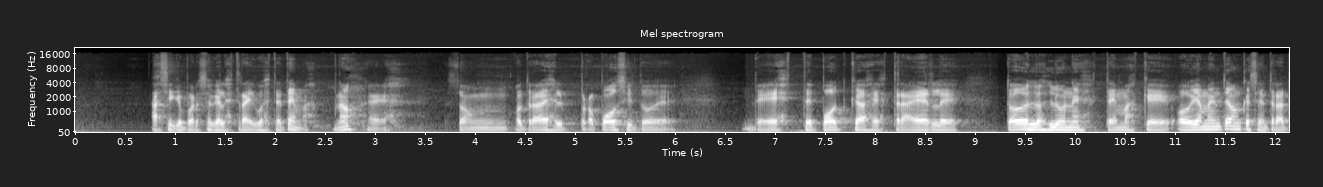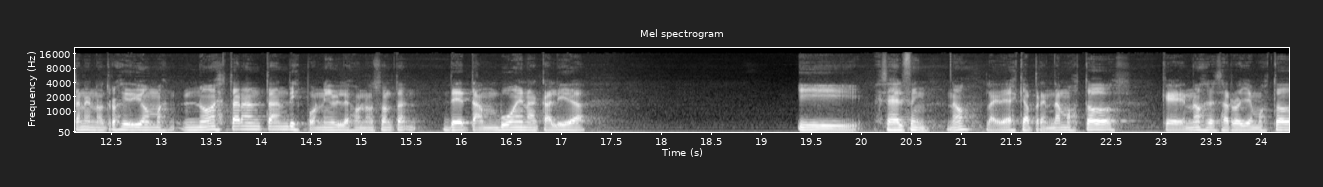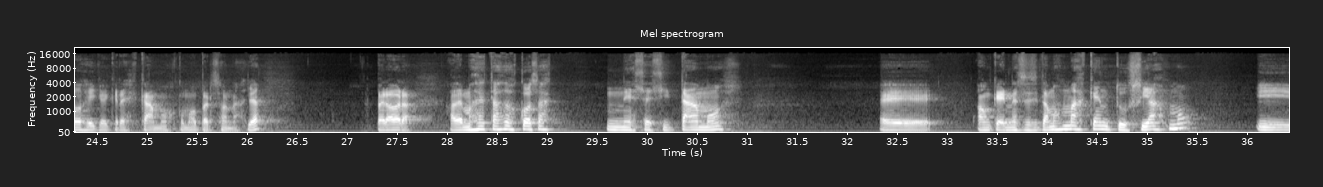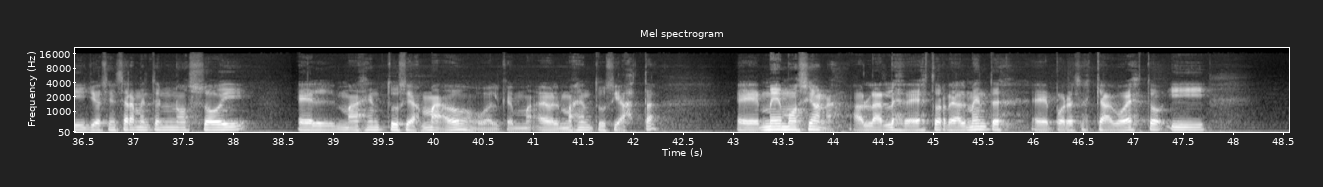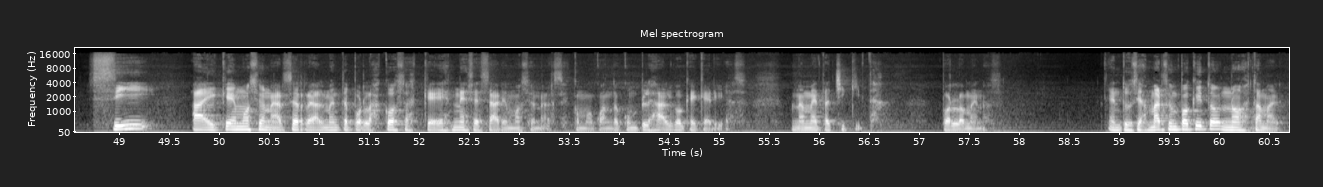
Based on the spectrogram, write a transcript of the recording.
Así que por eso que les traigo este tema, ¿no? Eh, son otra vez el propósito de, este podcast es traerle todos los lunes temas que obviamente aunque se tratan en otros idiomas no estarán tan disponibles o no son tan, de tan buena calidad. Y ese es el fin, ¿no? La idea es que aprendamos todos, que nos desarrollemos todos y que crezcamos como personas, ¿ya? Pero ahora, además de estas dos cosas necesitamos, eh, aunque necesitamos más que entusiasmo, y yo sinceramente no soy el más entusiasmado o el, que el más entusiasta, eh, me emociona hablarles de esto realmente, eh, por eso es que hago esto, y sí hay que emocionarse realmente por las cosas que es necesario emocionarse, como cuando cumples algo que querías, una meta chiquita, por lo menos entusiasmarse un poquito no está mal.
